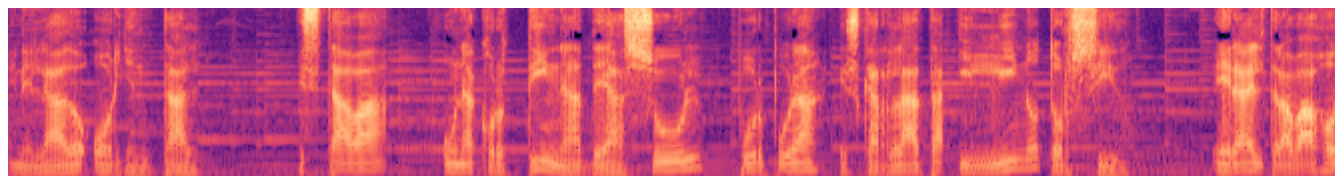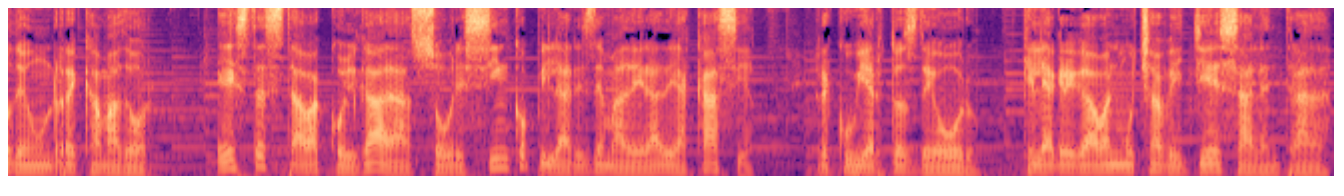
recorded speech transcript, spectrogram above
en el lado oriental, estaba una cortina de azul, púrpura, escarlata y lino torcido. Era el trabajo de un recamador esta estaba colgada sobre cinco pilares de madera de acacia, recubiertos de oro, que le agregaban mucha belleza a la entrada.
